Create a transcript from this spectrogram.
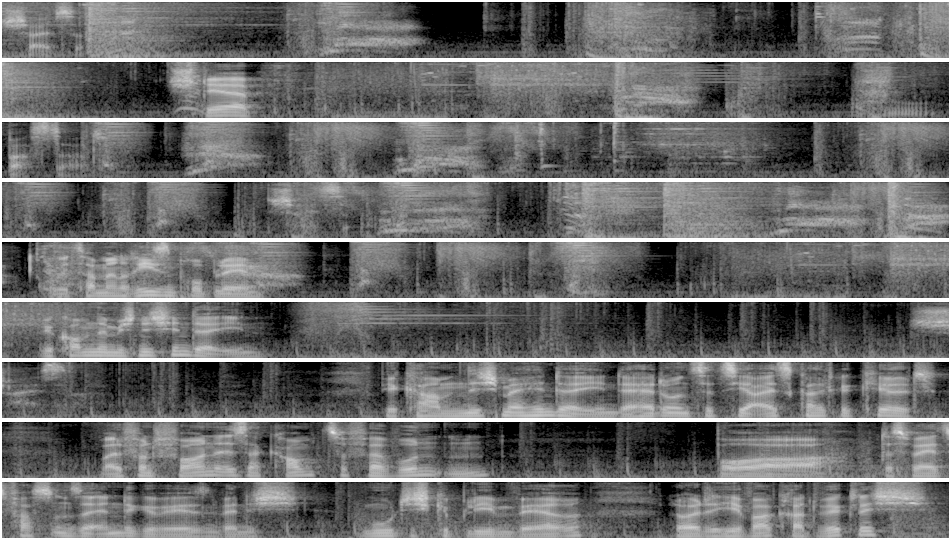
Scheiße. Stirb! Du Bastard. Oh, jetzt haben wir ein Riesenproblem. Wir kommen nämlich nicht hinter ihn. Scheiße. Wir kamen nicht mehr hinter ihn. Der hätte uns jetzt hier eiskalt gekillt. Weil von vorne ist er kaum zu verwunden. Boah, das wäre jetzt fast unser Ende gewesen, wenn ich mutig geblieben wäre. Leute, hier war gerade wirklich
